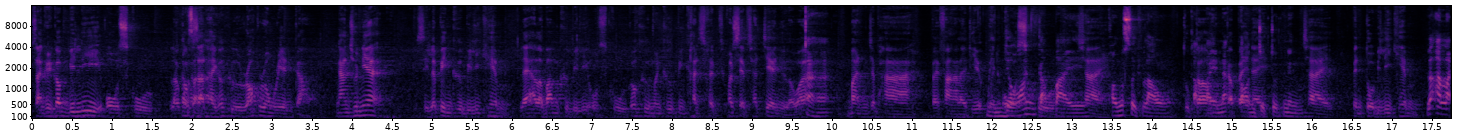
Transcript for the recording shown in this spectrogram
ภาษาอังกฤษก็ Billy Old School แล้วก็ครับภาษาไทยก็คือ Rock โรงเรียนเก่า งานชุดเนี้ย ศิลปินคือ Billy เข้มและอัลบั้มคือ Billy Old School ก็คือมันคือเป็นคอนเซ็ปต์คอนเซ็ปต์ชัดเจนอยู่แล้วว่า อ่าฮะ มันจะพาไปฟังอะไรที่เหมืเป็อนนย้ Old อน School กลับไปใช่ความรู้สึกเราถูกกลัต้องไปณกลับไปตอนในจุดจุดๆหนึ่ง ใช่ เป็นตัว Billy เข้ม แล้วอะไร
